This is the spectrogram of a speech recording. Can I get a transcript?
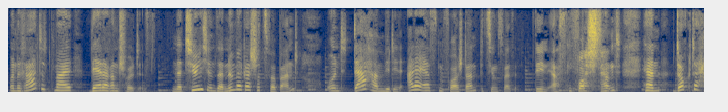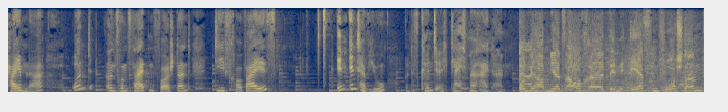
und ratet mal, wer daran schuld ist. Natürlich unser Nürnberger Schutzverband und da haben wir den allerersten Vorstand, beziehungsweise den ersten Vorstand, Herrn Dr. Heimler und unseren zweiten Vorstand, die Frau Weiß, im Interview und das könnt ihr euch gleich mal reinhören. Und wir haben jetzt auch äh, den ersten Vorstand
